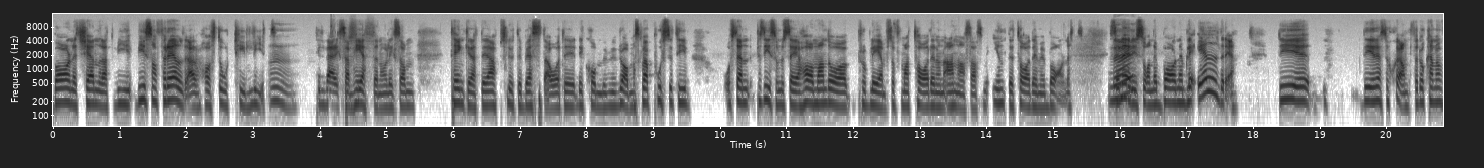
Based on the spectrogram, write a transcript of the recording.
barnet känner att vi, vi som föräldrar har stor tillit Mm. till verksamheten och liksom tänker att det är absolut det bästa och att det, det kommer bli bra. Man ska vara positiv. Och sen precis som du säger, har man då problem så får man ta det någon annanstans men inte ta det med barnet. Sen Nej. är det ju så när barnen blir äldre, det, det är rätt så skönt för då kan de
